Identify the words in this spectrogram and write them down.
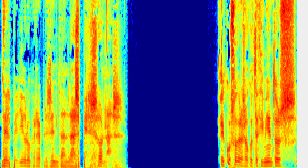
del peligro que representan las personas. El curso de los acontecimientos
